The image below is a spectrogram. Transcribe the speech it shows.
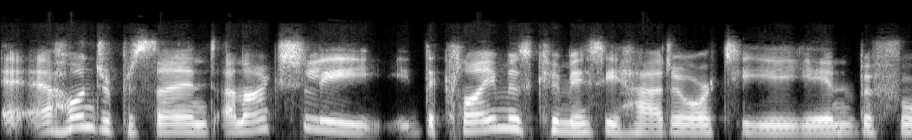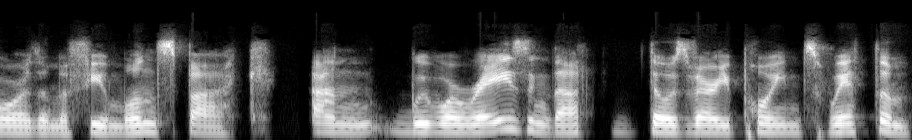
a hundred percent. And actually, the climate committee had RTE in before them a few months back, and we were raising that those very points with them.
